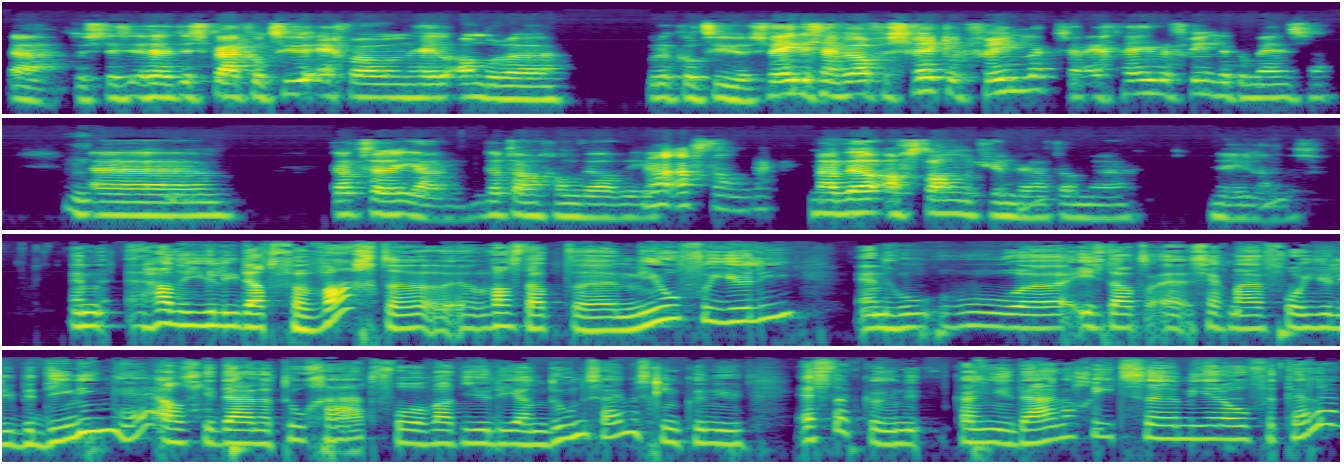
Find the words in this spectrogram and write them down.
ja, dus het is, het is, qua cultuur echt wel een heel andere de cultuur. Zweden zijn wel verschrikkelijk vriendelijk. zijn echt hele vriendelijke mensen. Uh, dat, ja, dat dan gewoon wel weer. Wel afstandelijk. Maar wel afstandelijk inderdaad dan Nederlanders. En hadden jullie dat verwacht? was dat nieuw voor jullie? En hoe, hoe uh, is dat uh, zeg maar voor jullie bediening, hè? als je daar naartoe gaat, voor wat jullie aan het doen zijn? Misschien kun u, Esther, kun, kan je daar nog iets uh, meer over vertellen?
